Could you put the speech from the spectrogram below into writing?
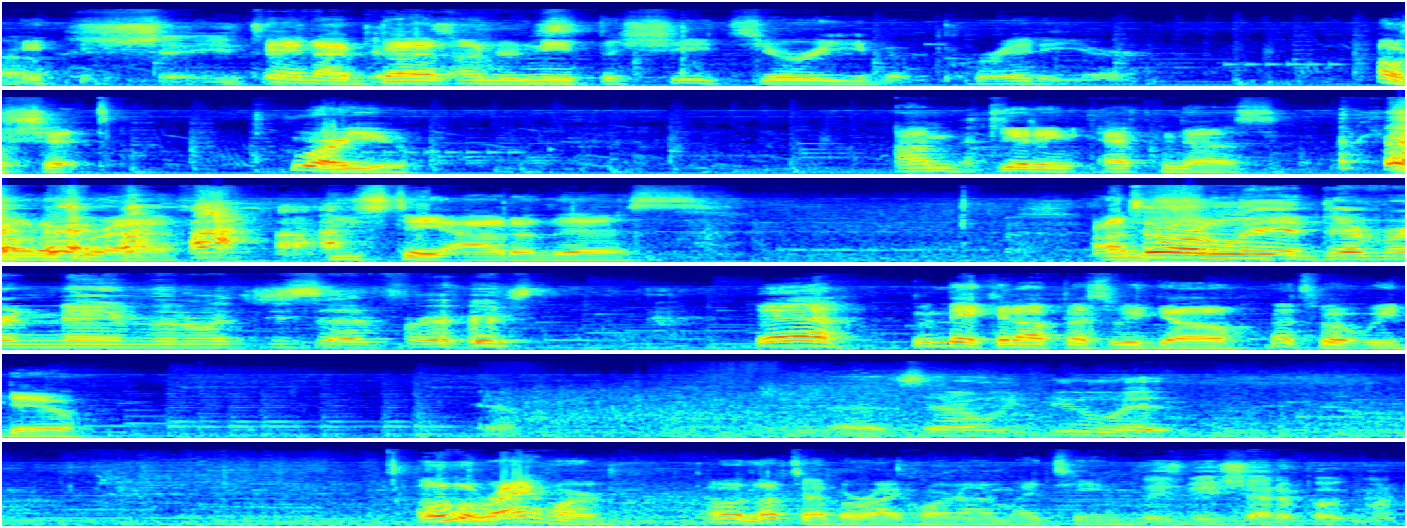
oh, shit, and I bet underneath the sheets you're even prettier. Oh shit. Who are you? I'm getting Ekna's autograph. you stay out of this. I'm Totally a different name than what you said first. Yeah, we make it up as we go. That's what we do. Yeah. That's how we do it. Oh, a Rhyhorn. I would love to have a Rhyhorn on my team. Please be a Shadow Pokemon.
